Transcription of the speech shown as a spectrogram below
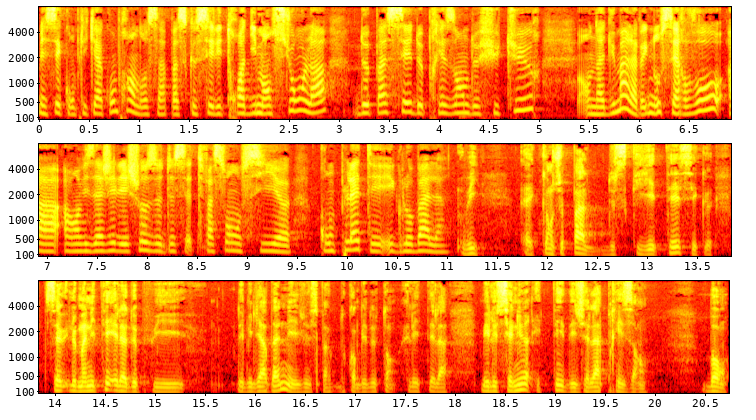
Mais c'est compliqué à comprendre ça, parce que c'est les trois dimensions là, de passé, de présent, de futur. On a du mal avec nos cerveaux à, à envisager les choses de cette façon aussi euh, complète et, et, globale. Oui, quand je parle de ce qui était, c'est que l'humanité est là depuis des milliards d'années, je ne sais pas de combien de temps, elle était là. Mais le Seigneur était déjà là présent. Bon,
